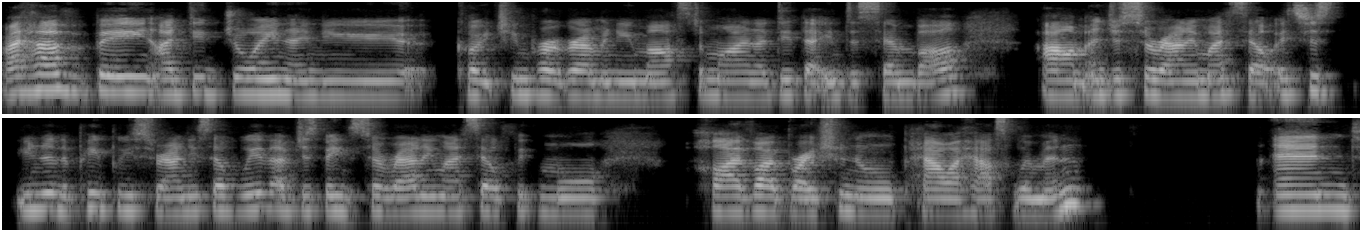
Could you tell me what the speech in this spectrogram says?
I have been, I did join a new coaching program, a new mastermind. I did that in December. Um, and just surrounding myself. It's just, you know, the people you surround yourself with. I've just been surrounding myself with more high vibrational powerhouse women. And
